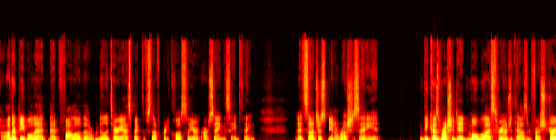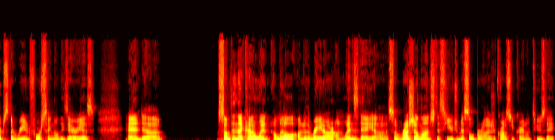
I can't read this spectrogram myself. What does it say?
other people that that follow the military aspect of stuff pretty closely are, are saying the same thing. It's not just you know Russia saying it because Russia did mobilize 300,000 fresh troops. They're reinforcing all these areas, and uh, something that kind of went a little under the radar on Wednesday. Uh, so Russia launched this huge missile barrage across Ukraine on Tuesday,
